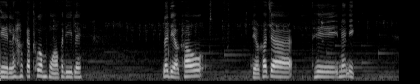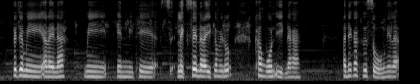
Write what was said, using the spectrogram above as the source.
ยืนแล้วก็ท่วมหัวพอดีเลย แล้วเดี๋ยวเขาเดี๋ยวเขาจะเทนั่นอีก ก็จะมีอะไรนะ มีเอ็นมีเทเหล็กเส้นอะไรอีกก็ไม่รู้ข้างบนอีกนะคะ อันนี้ก็คือสูงนี่แหละ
